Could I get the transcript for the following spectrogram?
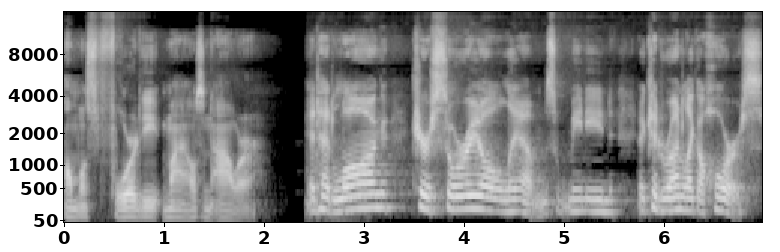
almost 40 miles an hour. It had long cursorial limbs, meaning it could run like a horse.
